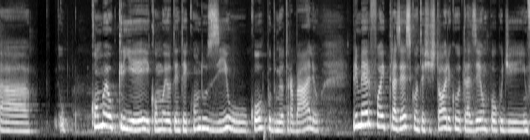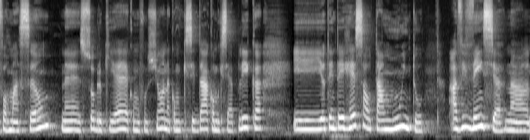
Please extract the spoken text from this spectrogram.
uh, o, como eu criei, como eu tentei conduzir o corpo do meu trabalho Primeiro foi trazer esse contexto histórico, trazer um pouco de informação, né, sobre o que é, como funciona, como que se dá, como que se aplica. E eu tentei ressaltar muito a vivência na,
